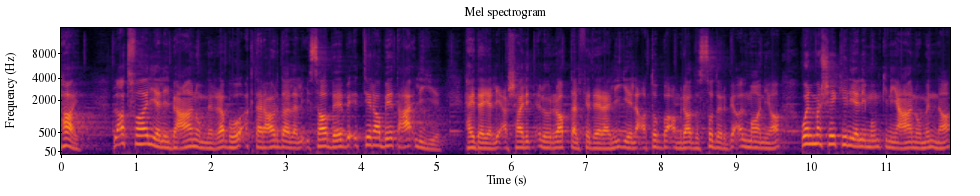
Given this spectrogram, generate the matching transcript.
هاي الأطفال يلي بيعانوا من الربو أكثر عرضة للإصابة باضطرابات عقلية. هيدا يلي أشارت له الرابطة الفيدرالية لأطباء أمراض الصدر بألمانيا والمشاكل يلي ممكن يعانوا منها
